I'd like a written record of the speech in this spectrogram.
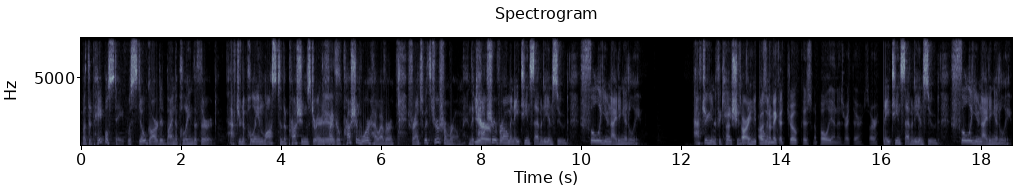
But the papal state was still guarded by Napoleon III, after Napoleon lost to the Prussians during the Franco-Prussian War, however, France withdrew from Rome, and the You're... capture of Rome in 1870 ensued, fully uniting Italy. After unification, uh, sorry, I was going to make a joke because Napoleon is right there. Sorry. 1870 ensued, fully uniting Italy.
